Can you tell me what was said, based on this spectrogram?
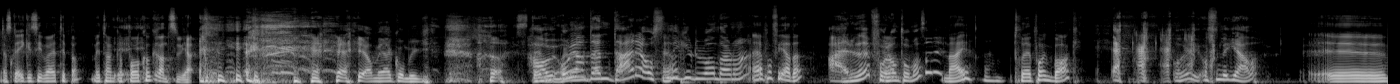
Jeg skal ikke si hva jeg tipper, med tanke på konkurransen vi har. ja, men jeg kommer ikke Å oh, ja, den der, ja! Åssen ligger du an der nå? Jeg er på fjerde. Er du det? Foran Thomas, eller? Nei, tre poeng bak. Oi, Åssen ligger jeg, da? Eh,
